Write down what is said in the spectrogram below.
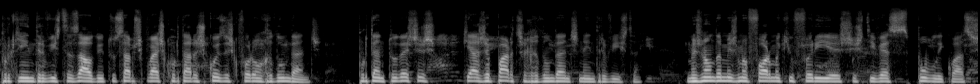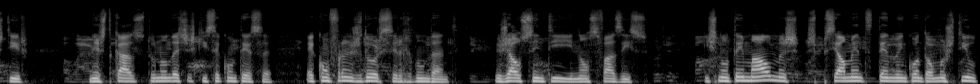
Porque em entrevistas áudio, tu sabes que vais cortar as coisas que foram redundantes. Portanto, tu deixas que haja partes redundantes na entrevista. Mas não da mesma forma que o farias se estivesse público a assistir. Neste caso, tu não deixas que isso aconteça. É confrangedor ser redundante. Eu já o senti e não se faz isso. Isto não tem mal, mas especialmente tendo em conta o meu estilo,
